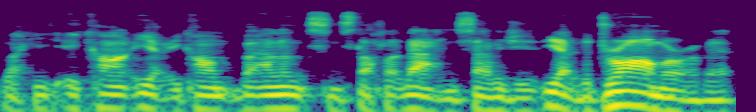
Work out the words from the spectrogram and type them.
like he, he can't, yeah, he can't balance and stuff like that. And Savage, is- yeah, the drama of it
